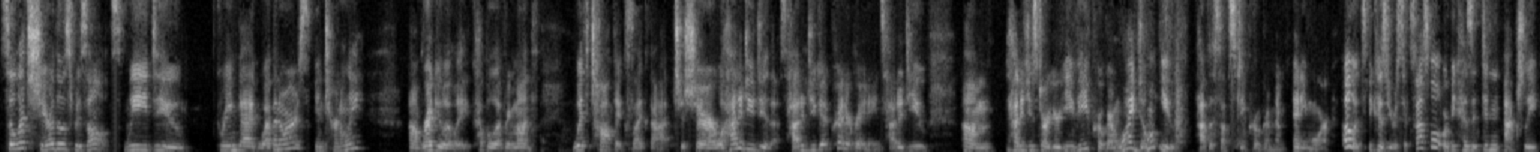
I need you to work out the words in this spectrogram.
So let's share those results. We do green bag webinars internally uh, regularly, a couple every month with topics like that to share. Well, how did you do this? How did you get credit ratings? How did you um, how did you start your EV program? Why don't you have the subsidy program anymore? Oh, it's because you were successful or because it didn't actually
